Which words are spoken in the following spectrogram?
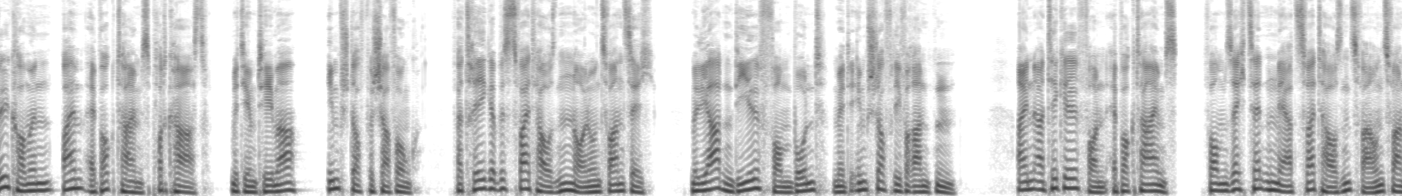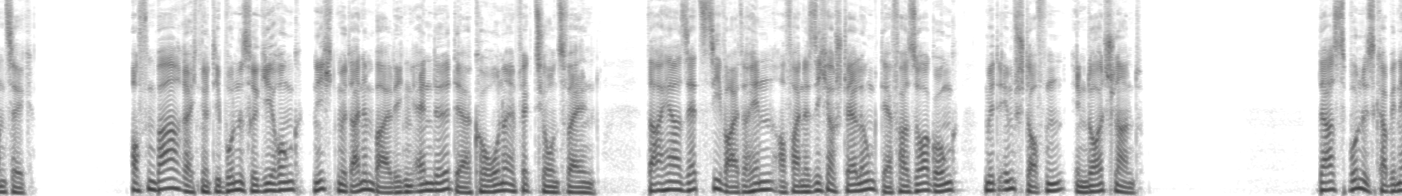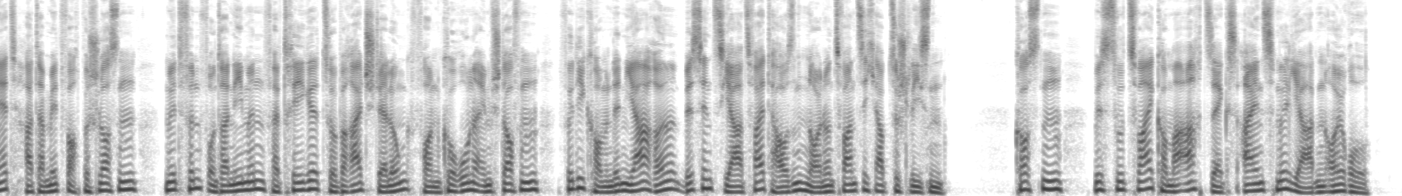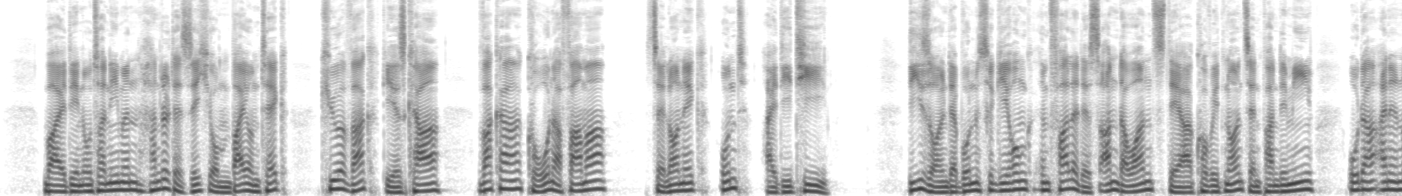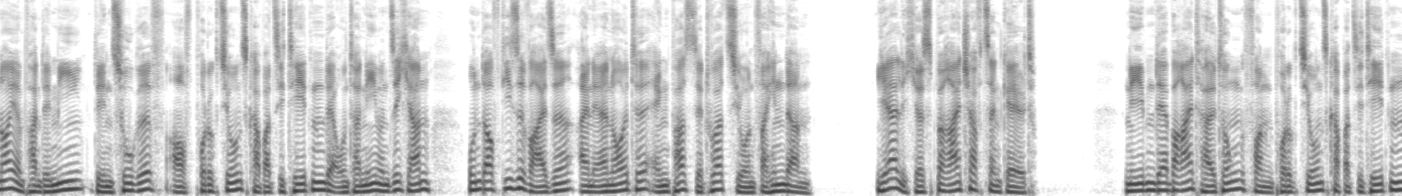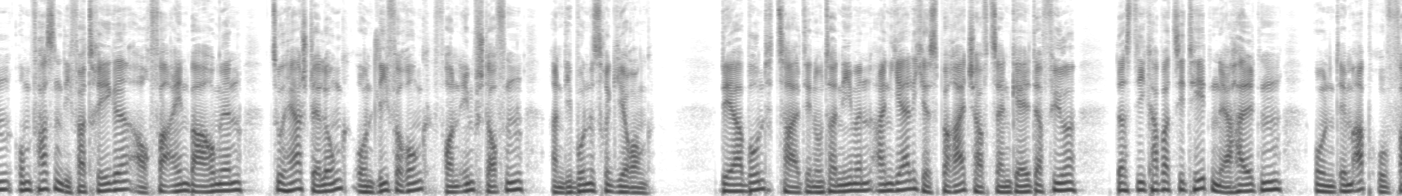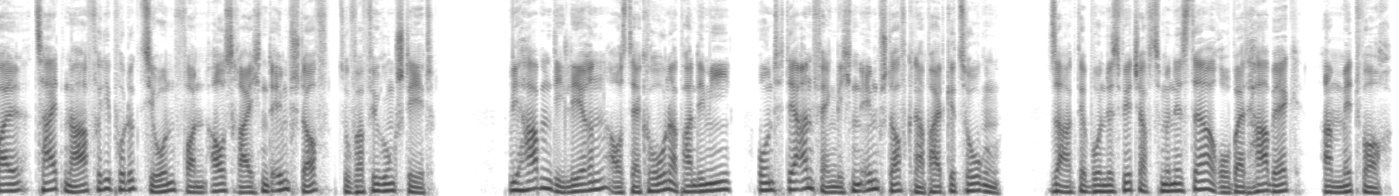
Willkommen beim Epoch Times Podcast mit dem Thema Impfstoffbeschaffung. Verträge bis 2029. Milliardendeal vom Bund mit Impfstofflieferanten. Ein Artikel von Epoch Times vom 16. März 2022. Offenbar rechnet die Bundesregierung nicht mit einem baldigen Ende der Corona-Infektionswellen. Daher setzt sie weiterhin auf eine Sicherstellung der Versorgung mit Impfstoffen in Deutschland. Das Bundeskabinett hat am Mittwoch beschlossen, mit fünf Unternehmen Verträge zur Bereitstellung von Corona-Impfstoffen für die kommenden Jahre bis ins Jahr 2029 abzuschließen. Kosten bis zu 2,861 Milliarden Euro. Bei den Unternehmen handelt es sich um BioNTech, CureVac GSK, Wacker Corona Pharma, Celonic und IDT. Die sollen der Bundesregierung im Falle des Andauerns der Covid-19-Pandemie oder eine neue Pandemie den Zugriff auf Produktionskapazitäten der Unternehmen sichern und auf diese Weise eine erneute Engpasssituation verhindern. Jährliches Bereitschaftsentgelt. Neben der Bereithaltung von Produktionskapazitäten umfassen die Verträge auch Vereinbarungen zur Herstellung und Lieferung von Impfstoffen an die Bundesregierung. Der Bund zahlt den Unternehmen ein jährliches Bereitschaftsentgelt dafür, dass die Kapazitäten erhalten und im Abruffall zeitnah für die Produktion von ausreichend Impfstoff zur Verfügung steht. Wir haben die Lehren aus der Corona-Pandemie und der anfänglichen Impfstoffknappheit gezogen, sagte Bundeswirtschaftsminister Robert Habeck am Mittwoch.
